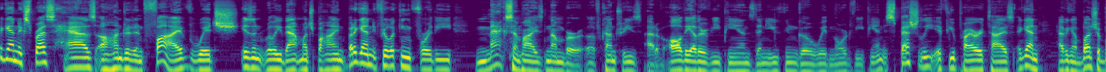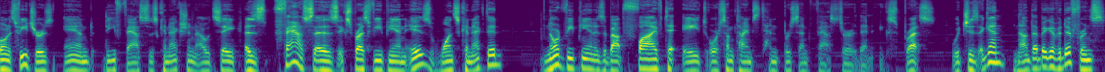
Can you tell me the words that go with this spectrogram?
Again, Express has 105, which isn't really that much behind. But again, if you're looking for the maximized number of countries out of all the other VPNs, then you can go with NordVPN, especially if you prioritize, again, having a bunch of bonus features and the fastest connection. I would say as fast as ExpressVPN is once connected, NordVPN is about 5 to 8 or sometimes 10% faster than Express which is again, not that big of a difference,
